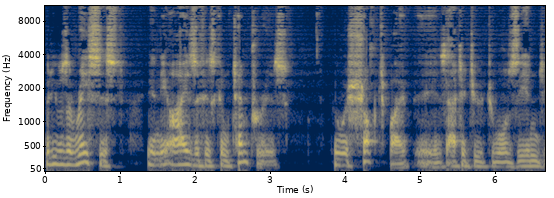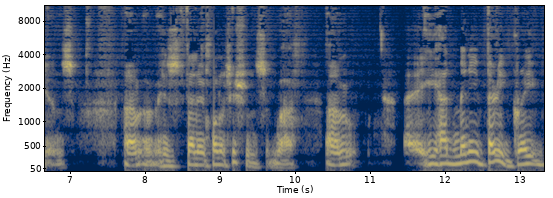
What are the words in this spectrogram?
but he was a racist in the eyes of his contemporaries, who were shocked by his attitude towards the Indians. um, his fellow politicians were. Um, he had many very grave,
